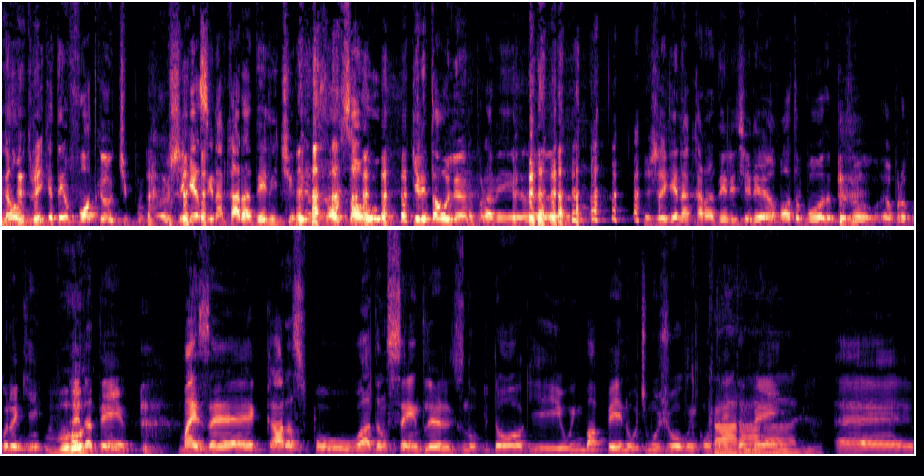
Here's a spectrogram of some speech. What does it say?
Não, o Drake eu tenho foto que eu, tipo, eu cheguei assim na cara dele e tirei só, só o que ele tá olhando pra mim. Eu cheguei na cara dele e tirei. Uma foto boa, depois eu, eu procuro aqui. Boa. Ainda tenho. Mas é caras tipo Adam Sandler, Snoop Dogg, o Mbappé no último jogo eu encontrei Caralho. também. É,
